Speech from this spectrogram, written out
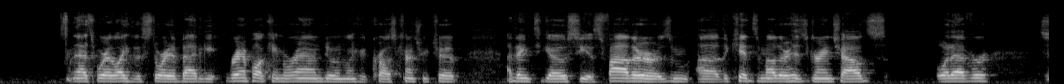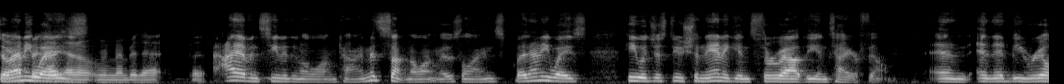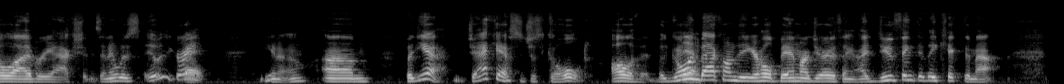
And that's where like the story of bad grandpa came around doing like a cross country trip i think to go see his father or his, uh, the kid's mother his grandchild's whatever so Yeah, for- I- anyways I, don't remember that, but I haven't seen it in a long time. It's something along those lines. But anyways, he would just do shenanigans throughout the entire film. And and it'd be real live reactions. And it was it was great. Right. You know. Um but yeah, Jackass is just gold. All of it. But going Yeah. back onto your whole Bam Margera thing, I do think that they kicked him out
